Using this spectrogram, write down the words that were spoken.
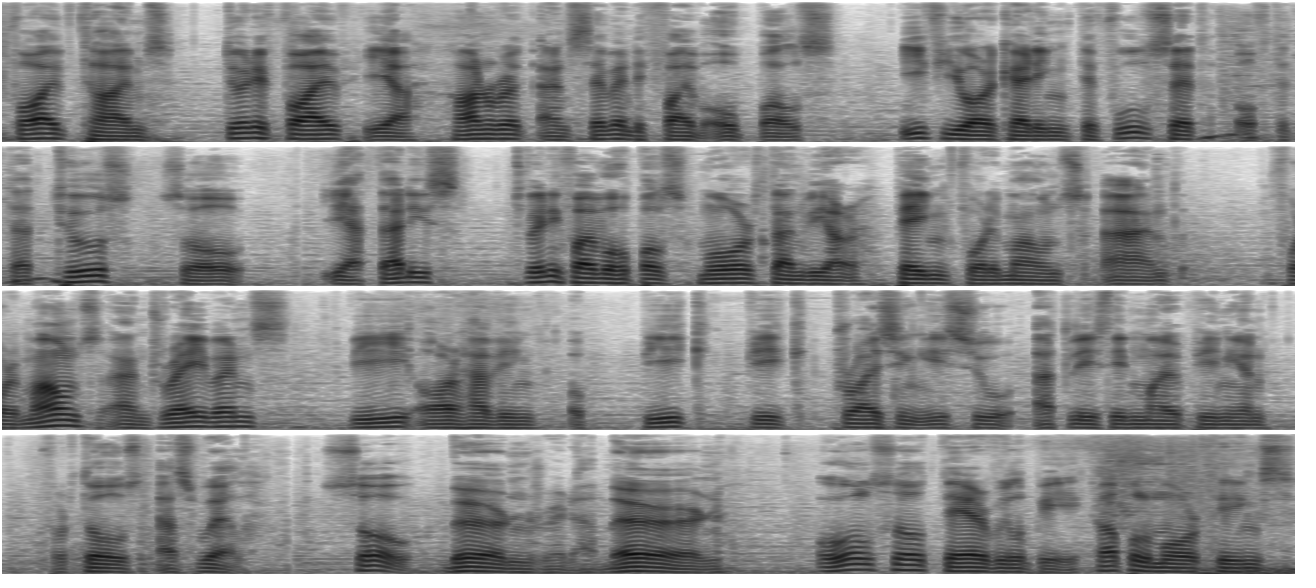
5 times 35, yeah, 175 opals. If you are getting the full set of the tattoos, so yeah, that is 25 opals more than we are paying for the mounts and for mounts and ravens we are having a big big pricing issue at least in my opinion for those as well. So burn Reda burn. Also there will be a couple more things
